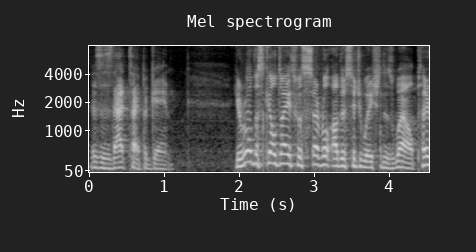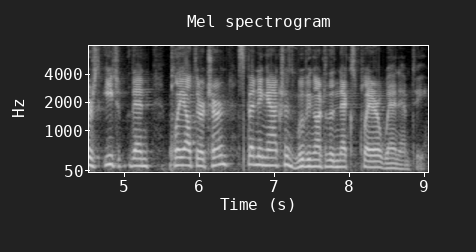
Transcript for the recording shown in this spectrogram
this is that type of game. You roll the skill dice with several other situations as well. Players each then play out their turn, spending actions, moving on to the next player when empty.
